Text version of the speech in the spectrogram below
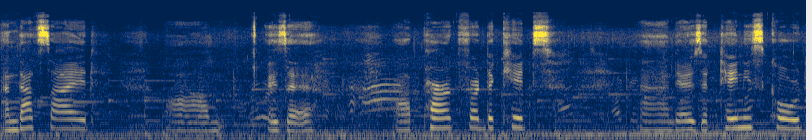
And that side um, is a, a park for the kids. And there is a tennis court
